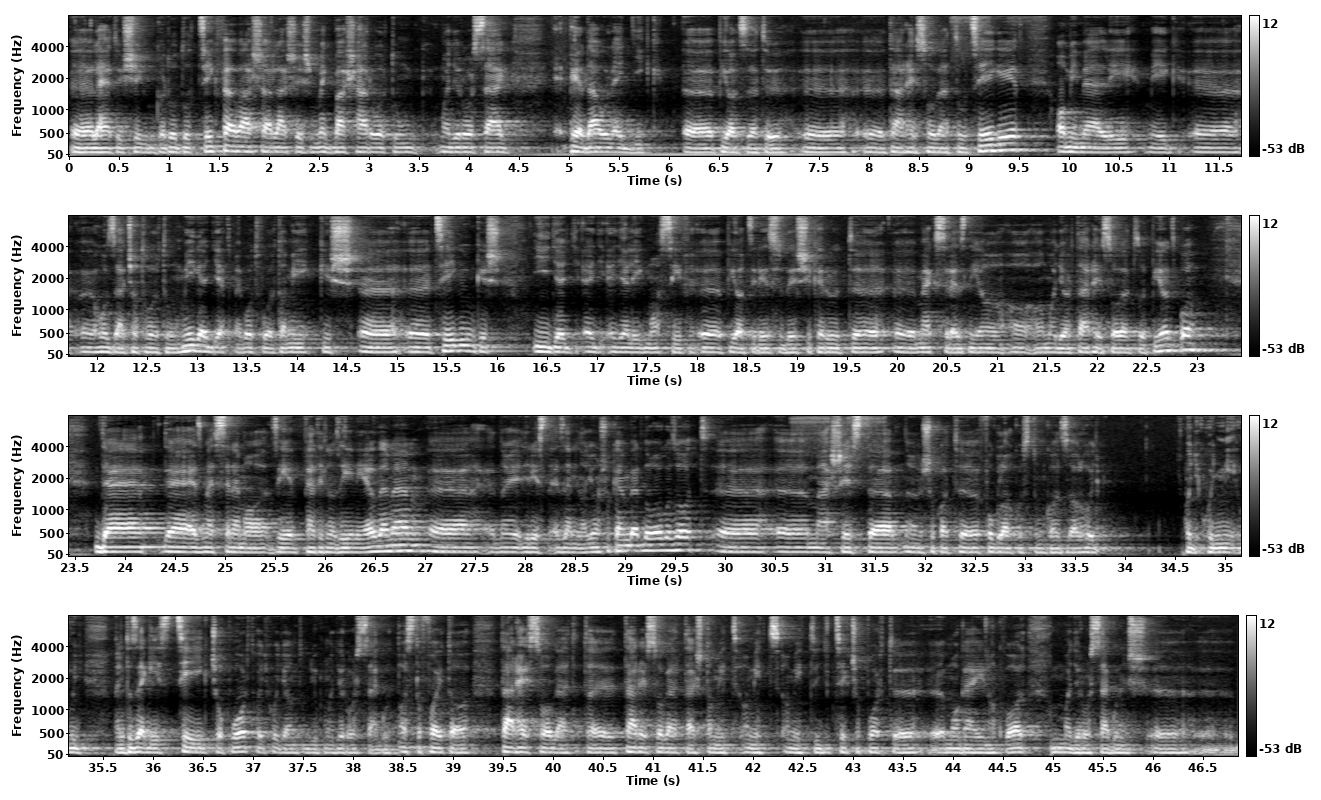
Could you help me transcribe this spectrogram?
lehetőségünk adott cégfelvásárlásra, és megvásároltunk Magyarország például egyik piacvezető tárhelyszolgáltató cégét, ami mellé még hozzácsatoltunk még egyet, meg ott volt a mi kis cégünk, és így egy, egy, egy elég masszív piaci résződést sikerült megszerezni a, a, a magyar tárhelyszolgáltató piacból de, de ez messze nem az én, feltétlenül az én érdemem. Egyrészt ezen nagyon sok ember dolgozott, másrészt nagyon sokat foglalkoztunk azzal, hogy hogy, hogy mi, hogy, mert az egész cégcsoport, hogy hogyan tudjuk Magyarországot, azt a fajta tárhelyszolgáltást, amit, amit, amit egy cégcsoport magáénak val, Magyarországon is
